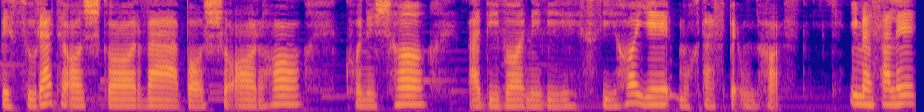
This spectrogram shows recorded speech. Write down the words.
به صورت آشکار و با شعارها، کنشها و دیوار نویسی های مختص به اونهاست. این مسئله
